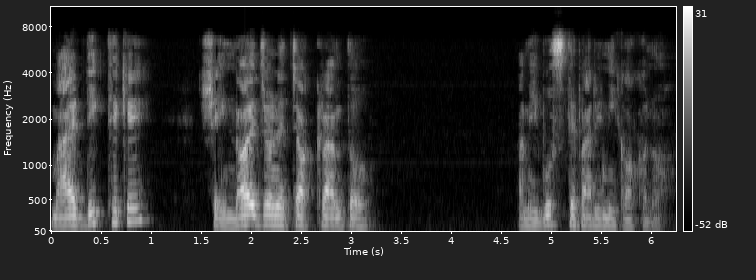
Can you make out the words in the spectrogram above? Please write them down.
মায়ের দিক থেকে সেই নয় জনের চক্রান্ত আমি বুঝতে পারিনি কখনো।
